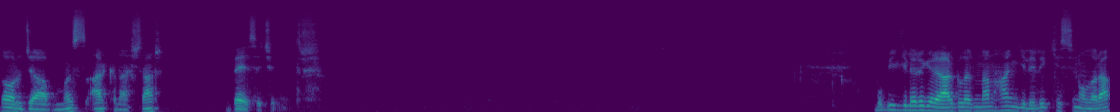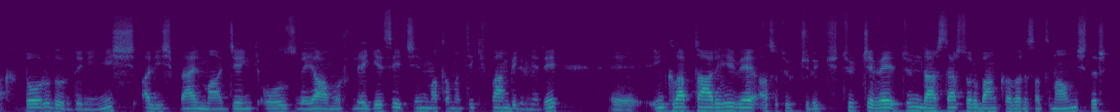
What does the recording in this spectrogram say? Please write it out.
Doğru cevabımız arkadaşlar B seçeneğidir. Bu bilgilere göre yargılarından hangileri kesin olarak doğrudur denilmiş. Aliş, Belma, Cenk, Oğuz ve Yağmur LGS için matematik, fen bilimleri, e, inkılap tarihi ve Atatürkçülük, Türkçe ve tüm dersler soru bankaları satın almıştır.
